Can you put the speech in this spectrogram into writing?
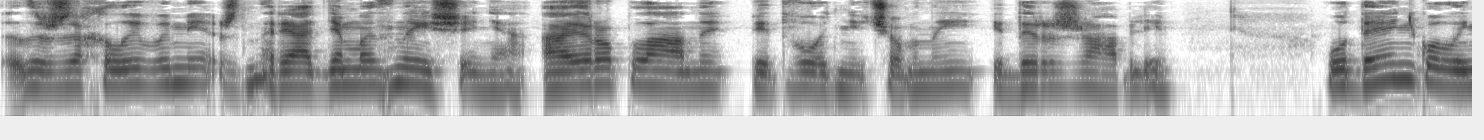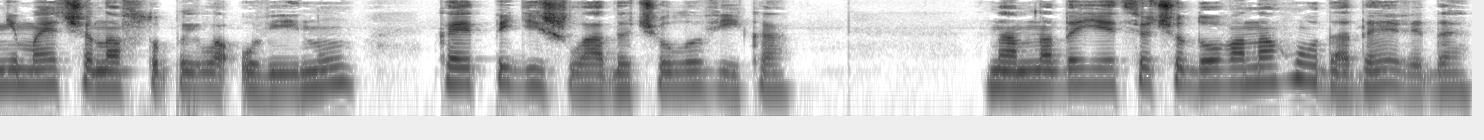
з жахливими знаряднями знищення, аероплани, підводні човни і дирижаблі. У день, коли Німеччина вступила у війну, Кейт підійшла до чоловіка. Нам надається чудова нагода, Девіде.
